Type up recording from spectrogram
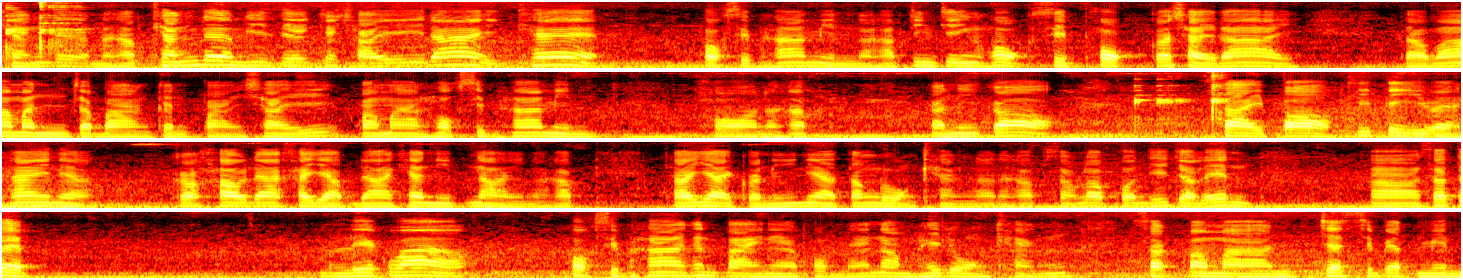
แข้งเดิมนะครับ แข้งเดิม p ีเจะใช้ได้แค่ 65 มิลนะครับ จริง ๆ 66 ก็ใช้ได้ แต่ว่ามันจะบางเกินไปใช้ประมาณ 65 มิลพอนะครับ อันนี้ก็ใส่ปอกที่ตีไว้ให้เนี่ยก็เข้าได้ขยับได้แค่นิดหน่อยนะครับ ถ้าใหญ่กว่านี้เนี่ยต้องลงแข่งแล้วนะครับสำหรับคนที่จะเล่นสเต็ปมันเรียกว่า 65 ขึ้นไปเนี่ยผมแนะนำให้ลงแข็งสักประมาณ 71 มิล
